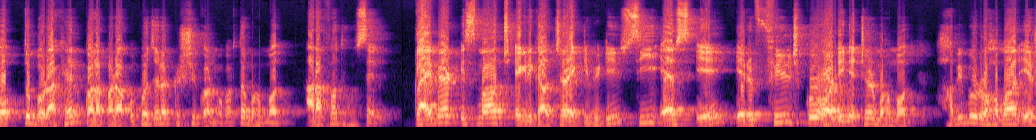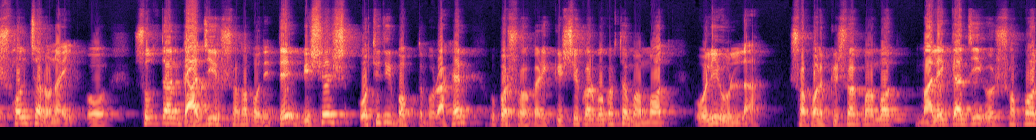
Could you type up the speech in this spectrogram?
বক্তব্য রাখেন কলাপাড়া উপজেলা কৃষি কর্মকর্তা Mohammad Arafat Hossain. Climate smart agriculture activity, CSA, এর ফিল্ড কোঅর্ডিনেটর মোহাম্মদ হাবিবুর রহমান, এর সঞ্চালনায় ও সুলতান গাজীর সভাপতিত্বে বিশেষ অতিথির বক্তব্য রাখেন উপসহকারী কৃষি কর্মকর্তা মোহাম্মদ অলি উল্লাহ সফল কৃষক মোহাম্মদ মালিক গাজী ও সফল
